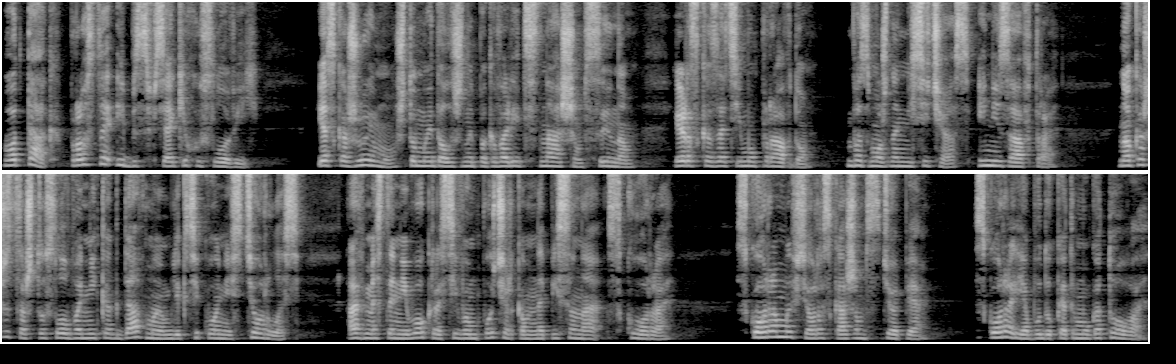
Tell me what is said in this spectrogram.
Вот так, просто и без всяких условий. Я скажу ему, что мы должны поговорить с нашим сыном и рассказать ему правду, Возможно, не сейчас и не завтра. Но кажется, что слово «никогда» в моем лексиконе стерлось, а вместо него красивым почерком написано «скоро». Скоро мы все расскажем Степе. Скоро я буду к этому готова.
